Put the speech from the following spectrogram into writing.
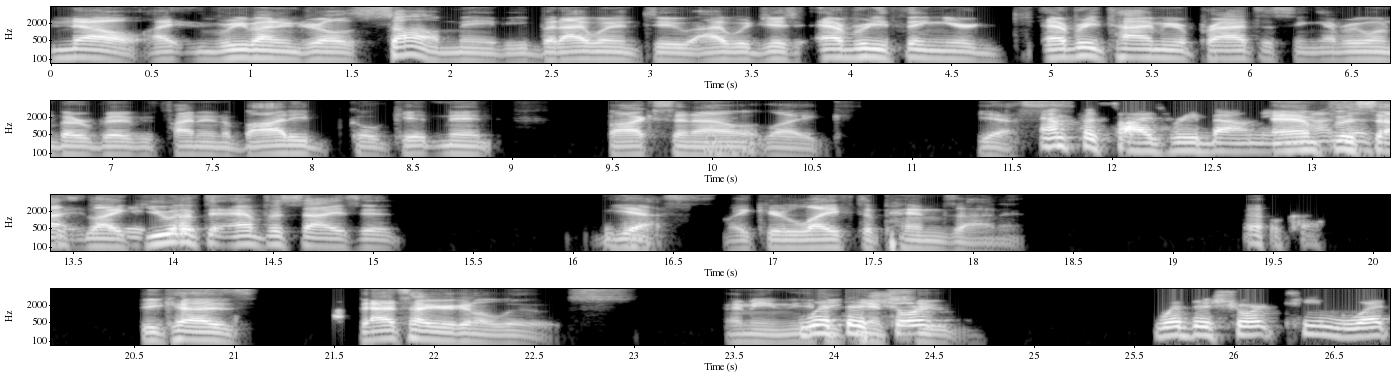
no i rebounding drills some maybe but i wouldn't do i would just everything you're every time you're practicing everyone better be finding a body go getting it boxing out mm-hmm. like yes emphasize rebounding emphasize like you have to emphasize it mm-hmm. yes like your life depends on it okay because that's how you're gonna lose i mean with the short shoot. with the short team what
